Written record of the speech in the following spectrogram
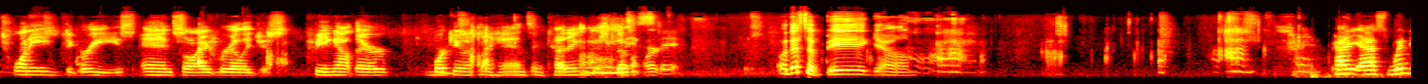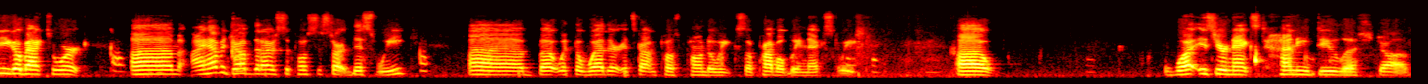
20 degrees, and so I really just being out there working with my hands and cutting just doesn't work. it. Oh, that's a big yawn. Patty asked, "When do you go back to work?" Um, I have a job that I was supposed to start this week, uh, but with the weather, it's gotten postponed a week, so probably next week. Uh, what is your next honey-do list job?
